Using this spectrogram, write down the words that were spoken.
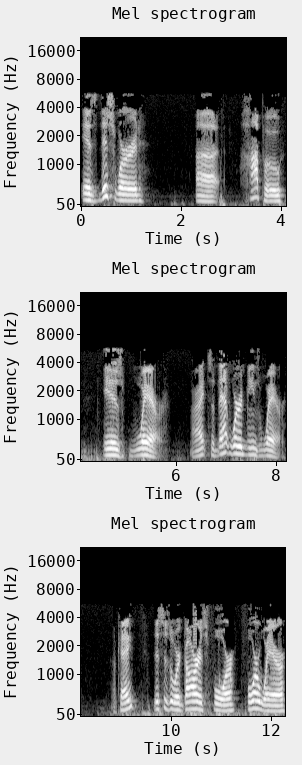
is this word uh, hapu is where. All right, so that word means where. Okay? This is word gar is for, for where,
